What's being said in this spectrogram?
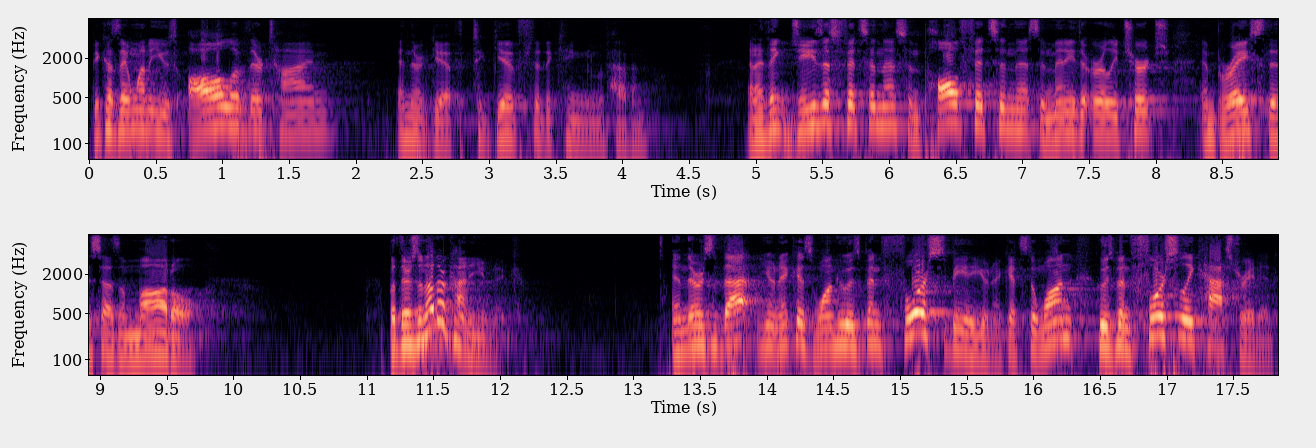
because they want to use all of their time and their gift to give to the kingdom of heaven. And I think Jesus fits in this, and Paul fits in this, and many of the early church embrace this as a model. But there's another kind of eunuch. And there's that eunuch is one who has been forced to be a eunuch. It's the one who's been forcibly castrated.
